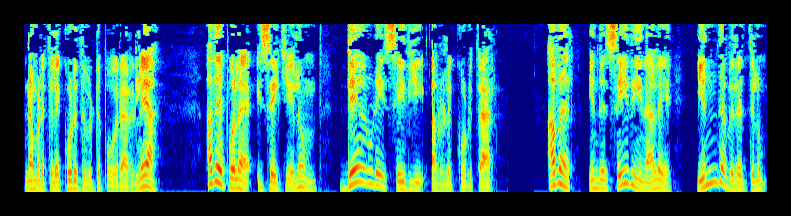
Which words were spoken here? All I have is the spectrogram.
நம்மிடத்திலே கொடுத்துவிட்டு போகிறார் இல்லையா? அதே போல இசைக்கியலும் தேவனுடைய செய்தியை அவர்களுக்கு கொடுத்தார். அவர் இந்த செய்தியினாலே எந்த விதத்திலும்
